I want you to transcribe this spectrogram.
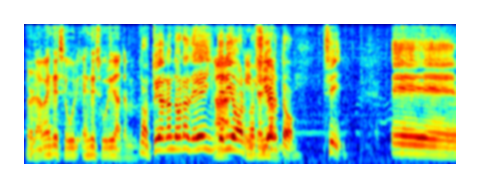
Pero a la vez de es de seguridad también. No, estoy hablando ahora de interior, ¿no es cierto? Sí. Eh,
